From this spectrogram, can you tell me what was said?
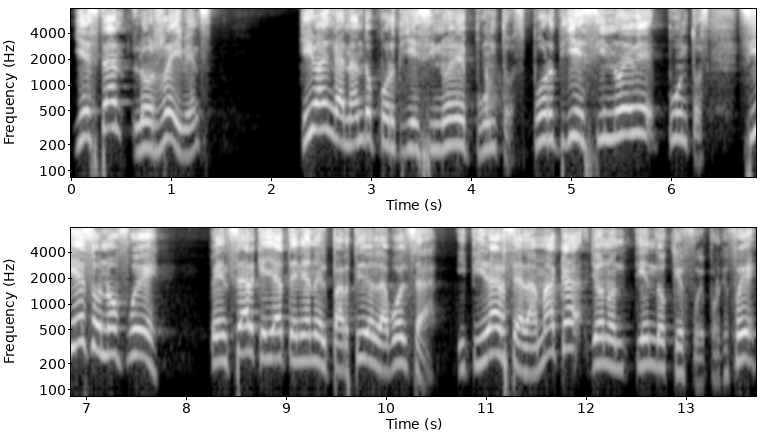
Y están los Ravens que iban ganando por 19 puntos. Por 19 puntos. Si eso no fue pensar que ya tenían el partido en la bolsa y tirarse a la hamaca, yo no entiendo qué fue. Porque fue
